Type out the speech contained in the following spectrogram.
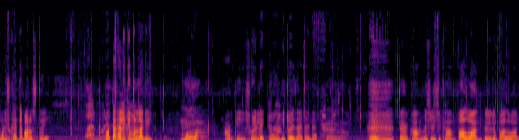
মরিচ খাইতে পারোস তুই? ভর্তা খাইলে কেমন লাগে? আর কি শরীরটা একটু হিট হয়ে যায় তাই না? হ্যাঁ, খা বেশি বেশি খা। পালোয়ান তুই হলে পালোয়ান।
